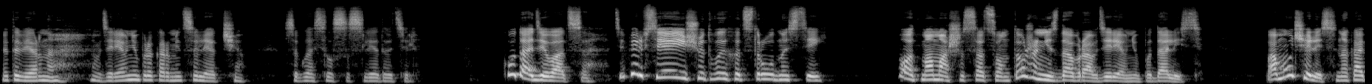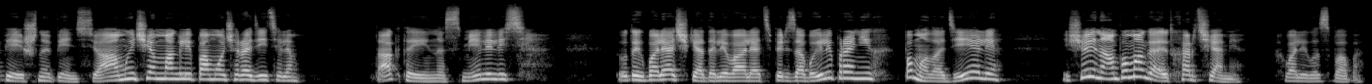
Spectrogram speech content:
Это верно. В деревне прокормиться легче, согласился следователь. Куда деваться? Теперь все ищут выход с трудностей. Вот мамаша с отцом тоже не с добра в деревню подались. Помучились на копеечную пенсию, а мы чем могли помочь родителям? Так-то и насмелились. Тут их болячки одолевали, а теперь забыли про них, помолодели — еще и нам помогают харчами», — хвалилась баба.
